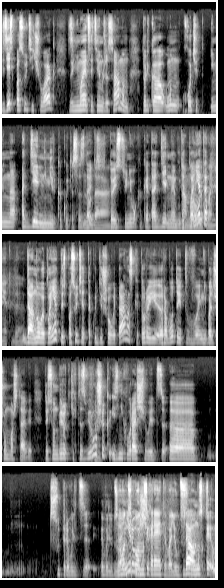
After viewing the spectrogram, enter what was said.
Здесь, по сути, чувак занимается тем же самым, только он хочет именно отдельный мир какой-то создать. Ну да. То есть у него какая-то отдельная будет Там планета. новые планеты, да. Да, новая планета, то есть, по сути, это такой дешевый Танос, который работает в небольшом масштабе. То есть он берет каких-то зверушек, из них выращивает э, супер Ну, он, типа, он эволюционирующих. ускоряет эволюцию. Да, он, уска- он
